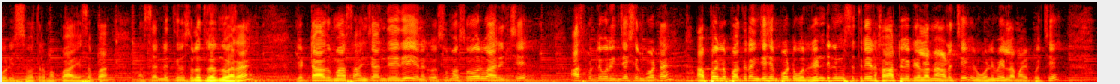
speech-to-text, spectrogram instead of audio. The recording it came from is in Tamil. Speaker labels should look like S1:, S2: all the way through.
S1: கோடி சோத்திரம் அப்பா ஏசப்பா. நான் சென்னை திருசூலத்துலேருந்து வரேன். எட்டாவது மாதம் அஞ்சாந்தேதி எனக்கு சும்மா சோர்வாக இருந்துச்சு. ஹாஸ்பிட்டலில் ஒரு இன்ஜெக்ஷன் போட்டேன். அப்போ இல்லை பார்த்தீங்கன்னா இன்ஜெக்ஷன் போட்டு ஒரு ரெண்டு நிமிஷத்துலேயே எனக்கு ஹார்ட் கிட்ட எல்லாமே அடைச்சி எனக்கு ஒன்றுமே இல்லாமல் ஆகிப்போச்சு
